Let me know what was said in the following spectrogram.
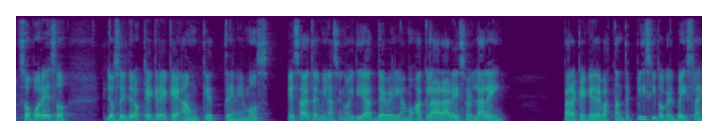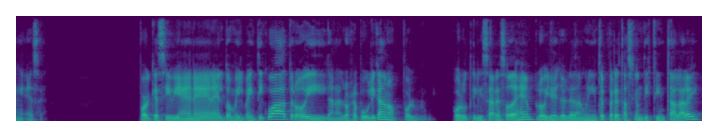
Eso por eso yo soy de los que cree que aunque tenemos esa determinación hoy día, deberíamos aclarar eso en la ley para que quede bastante explícito que el baseline es ese. Porque si viene en el 2024 y ganan los republicanos por, por utilizar eso de ejemplo y ellos le dan una interpretación distinta a la ley,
